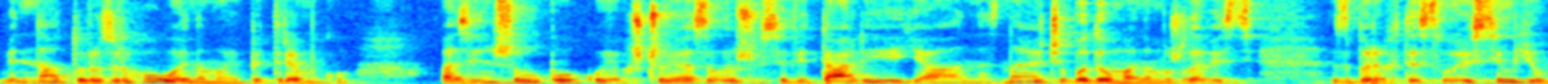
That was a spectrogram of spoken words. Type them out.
Він надто розраховує на мою підтримку. А з іншого боку, якщо я залишуся в Італії, я не знаю, чи буде у мене можливість зберегти свою сім'ю.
